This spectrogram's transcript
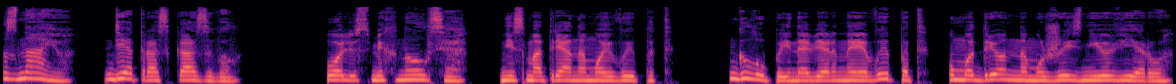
Знаю, дед рассказывал. Поль усмехнулся, несмотря на мой выпад. Глупый, наверное, выпад умудренному жизнью веру.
